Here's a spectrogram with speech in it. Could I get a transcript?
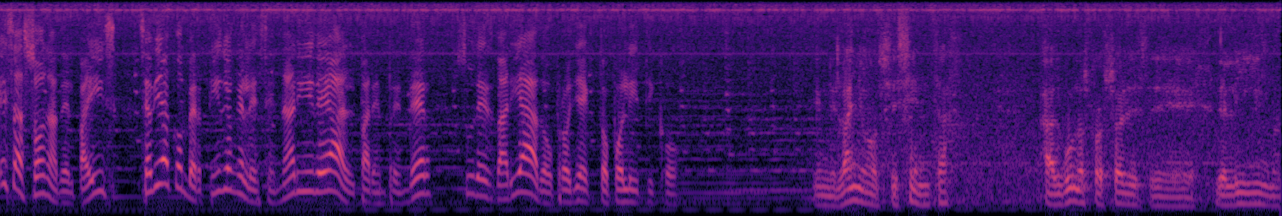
esa zona del país se había convertido en el escenario ideal para emprender su desvariado proyecto político. En el año 60, algunos profesores de, Lima,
